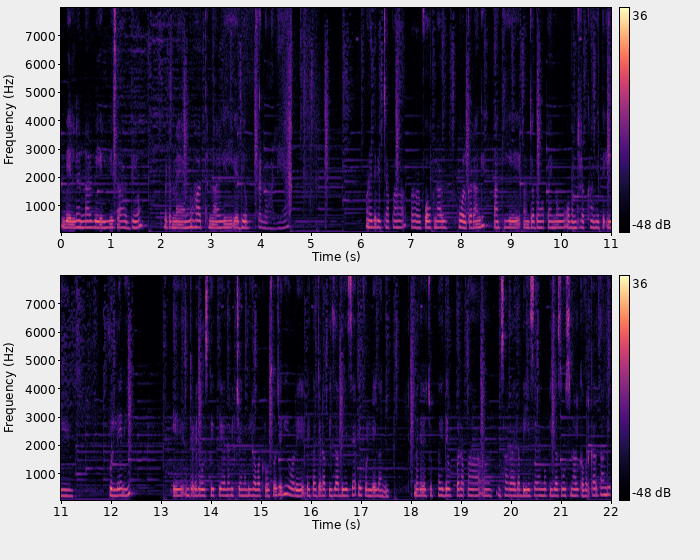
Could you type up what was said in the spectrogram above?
ਵੇਲਣ ਨਾਲ ਵੇਲ ਵੀ ਸਕਦੇ ਹੋ ਬਟ ਮੈਂ ਇਹਨੂੰ ਹੱਥ ਨਾਲ ਹੀ ਇਹਦੇ ਉੱਪਰ ਫੈਲਾ ਲਿਆ। ਹੁਣ ਇਹਦੇ ਵਿੱਚ ਆਪਾਂ ਫੋਕ ਨਾਲ ਹੋਲ ਕਰਾਂਗੇ ਤਾਂ ਕਿ ਇਹ ਜਦੋਂ ਆਪਾਂ ਇਹਨੂੰ ਓਵਨ 'ਚ ਰੱਖਾਂਗੇ ਤੇ ਇਹ ਫੁੱਲੇ ਨਹੀਂ, ਇਹ ਜਿਹੜੇ ਹੋਲਸ ਕੀਤੇ ਇਹਨਾਂ ਵਿੱਚ ਇਹਨਾਂ ਦੀ ਹਵਾ ਕ੍ਰੋਸ ਹੋ ਜਾਏਗੀ ਔਰ ਇਹ, ਇਹਦਾ ਜਿਹੜਾ ਪੀਜ਼ਾ ਬੇਸ ਹੈ ਇਹ ਫੁੱਲੇਗਾ ਨਹੀਂ। ਇਹਦੇ ਵਿੱਚ ਇਹਦੇ ਉੱਪਰ ਆਪਾਂ ਸਾਰਾ ਇਹਦਾ ਬੇਸ ਹੈ ਉਹਨੂੰ ਪੀਜ਼ਾ ਸੌਸ ਨਾਲ ਕਵਰ ਕਰ ਦਾਂਗੇ।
